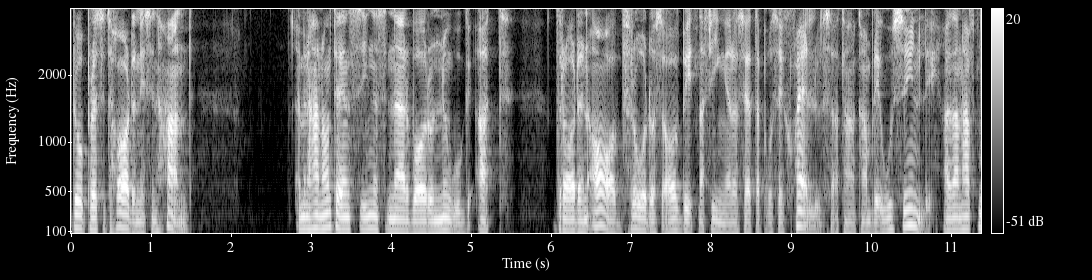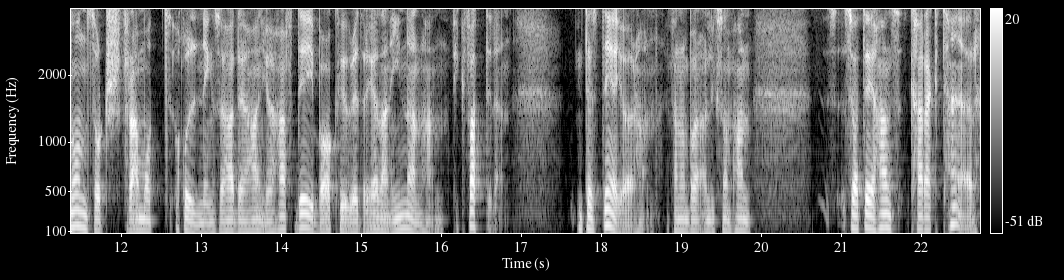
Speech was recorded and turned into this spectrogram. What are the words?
då plötsligt har den i sin hand. Jag menar, han har inte ens sinnesnärvaro nog att dra den av Frodos avbitna finger och sätta på sig själv så att han kan bli osynlig. Hade han haft någon sorts framåthållning så hade han ju haft det i bakhuvudet redan innan han fick fatt i den. Inte ens det gör han. Utan han bara liksom han... Så att det är hans karaktär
